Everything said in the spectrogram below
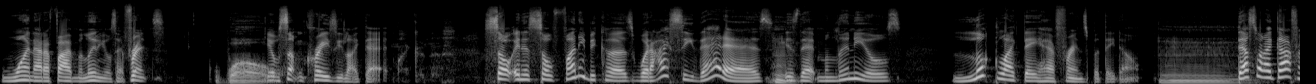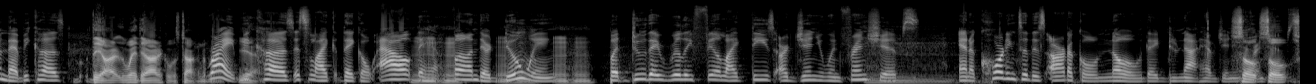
one out of five millennials had friends. Whoa. It was something crazy like that. My goodness. So and it's so funny because what I see that as Hmm. is that millennials look like they have friends but they don't. Mm. That's what I got from that because the, art, the way the article was talking about. right Yeah. because it's like they go out, they Mhm, have fun, they're mhm, doing, mhm. but do they really feel like these are genuine friendships? And according to this article, no, they do not have genuine So, friendships. so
